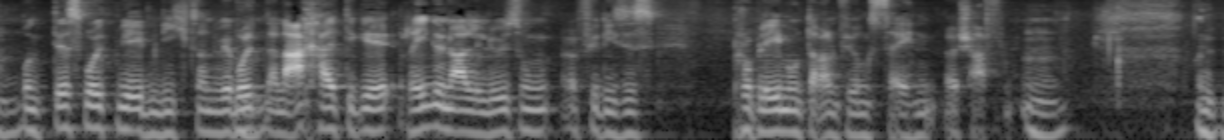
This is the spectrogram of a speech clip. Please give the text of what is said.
Mhm. Und das wollten wir eben nicht, sondern wir mhm. wollten eine nachhaltige regionale Lösung für dieses Problem unter Anführungszeichen äh, schaffen. Mhm. Und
